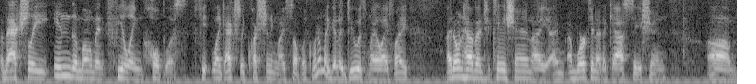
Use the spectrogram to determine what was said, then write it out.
of actually in the moment feeling hopeless, fe- like actually questioning myself, like what am I going to do with my life? I, I don't have education. I, I'm, I'm working at a gas station, um,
